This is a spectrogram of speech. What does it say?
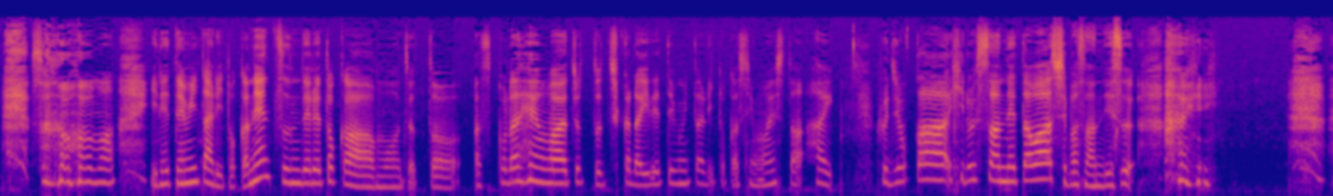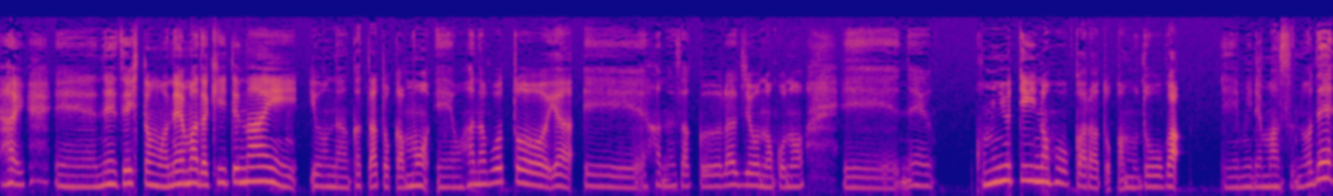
そのまま入れてみたりとかね、ツンデレとかもちょっと、あそこら辺はちょっと力入れてみたりとかしました。はい。藤岡弘さんネタは柴さんです。はい。はい。えー、ね、ぜひともね、まだ聞いてないような方とかも、えーお花ボットや、えー、花咲くラジオのこの、えー、ね、コミュニティの方からとかも動画、えー見れますので、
